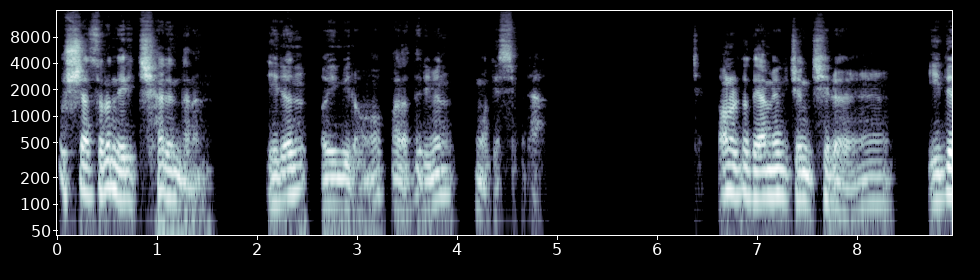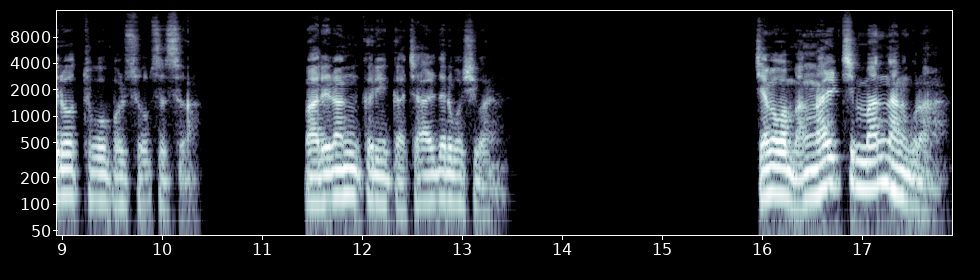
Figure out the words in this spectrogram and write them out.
굿샷으로 내리쳐야 된다는 이런 의미로 받아들이면 고맙겠습니다. 자, 오늘도 대한민국 정치를 이대로 두고 볼 수 없어서 마련한 글이니까 잘 들어보시기 바랍니다. 제목은 망할 짓만 하는구나.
